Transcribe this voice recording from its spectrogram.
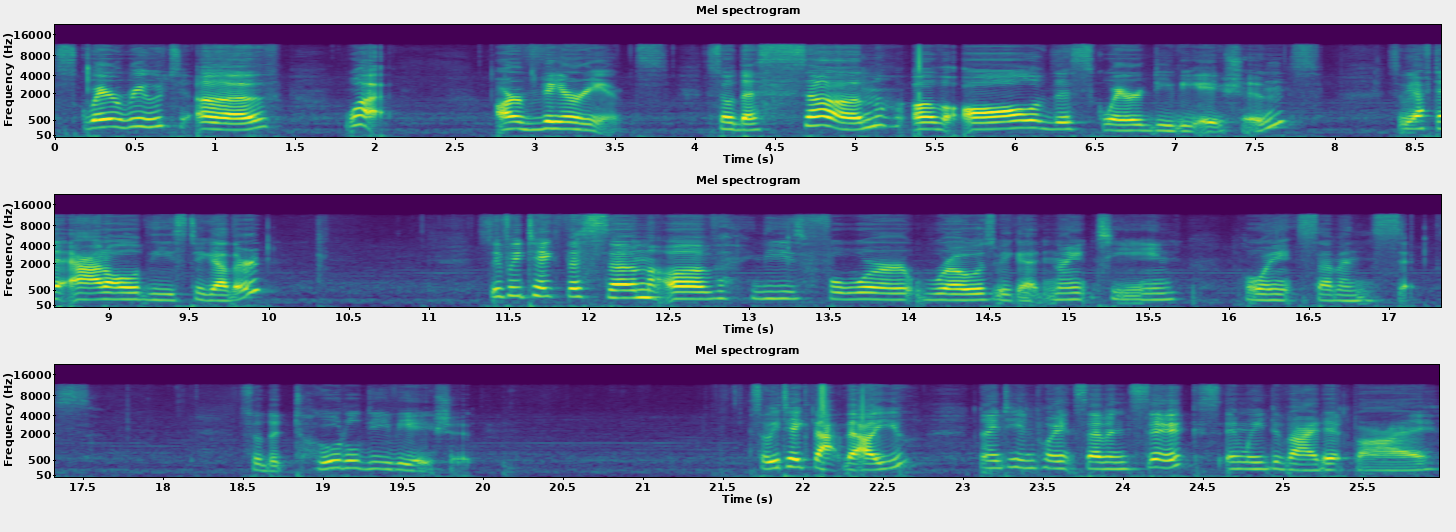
Square root of what? Our variance. So the sum of all of the squared deviations, so we have to add all of these together. So if we take the sum of these four rows, we get 19.76. So the total deviation. So we take that value, 19.76, and we divide it by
